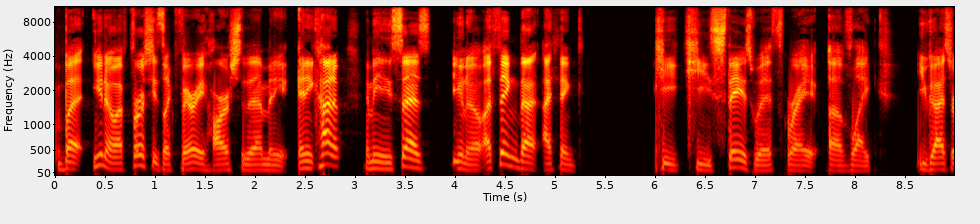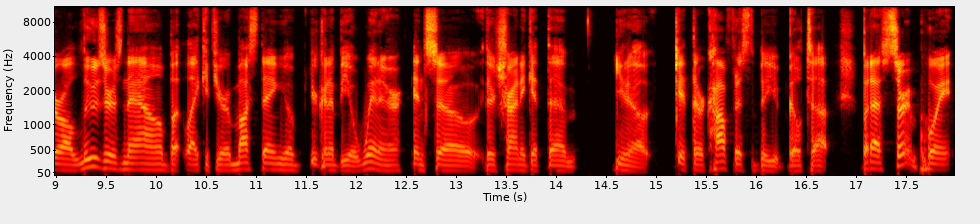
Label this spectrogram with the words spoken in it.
But you know, at first he's like very harsh to them, and he and he kind of. I mean, he says you know a thing that I think he he stays with right of like you guys are all losers now, but like if you're a Mustang, you're, you're going to be a winner. And so they're trying to get them, you know, get their confidence to be built up. But at a certain point,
